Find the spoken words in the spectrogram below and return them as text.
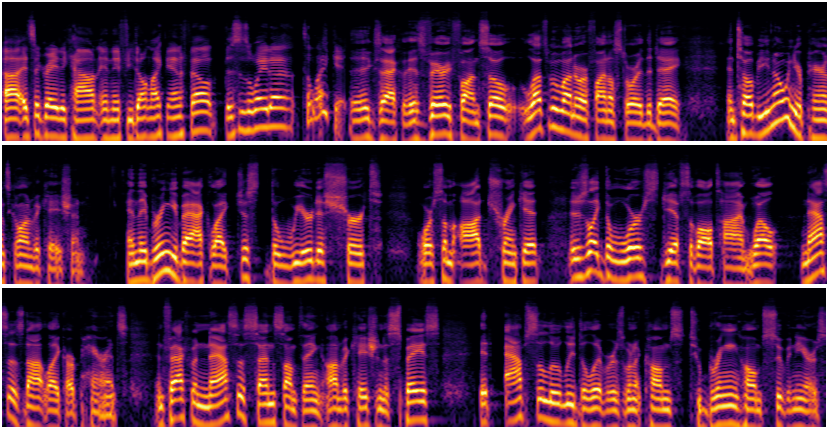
Uh, it's a great account. And if you don't like the NFL, this is a way to, to like it. Exactly. It's very fun. So let's move on to our final story of the day. And Toby, you know when your parents go on vacation and they bring you back like just the weirdest shirt or some odd trinket? It's just like the worst gifts of all time. Well, NASA is not like our parents. In fact, when NASA sends something on vacation to space, it absolutely delivers when it comes to bringing home souvenirs.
